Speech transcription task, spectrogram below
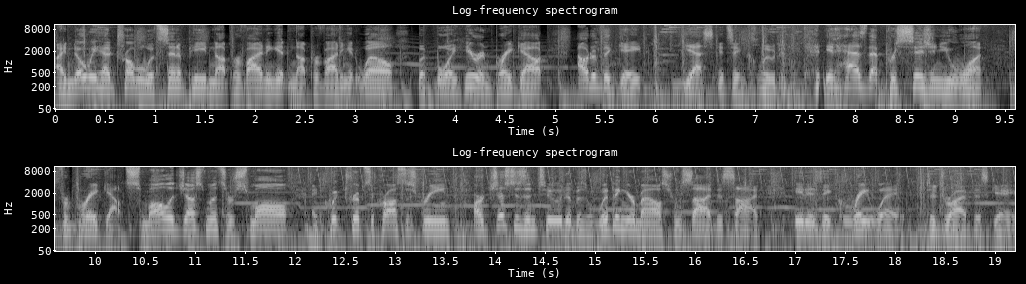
I know we had trouble with Centipede not providing it and not providing it well, but boy, here in Breakout, out of the gate, yes, it's included. It has that precision you want for breakout. Small adjustments are small, and quick trips across the screen are just as intuitive as whipping your mouse from side to side. It is a great way to drive this game.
